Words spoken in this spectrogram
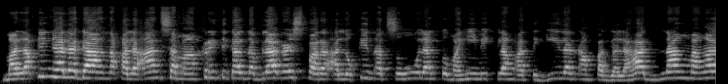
Malaking halaga ang nakalaan sa mga critical na vloggers para alukin at suhulan, tumahimik lang at tigilan ang paglalahad ng mga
